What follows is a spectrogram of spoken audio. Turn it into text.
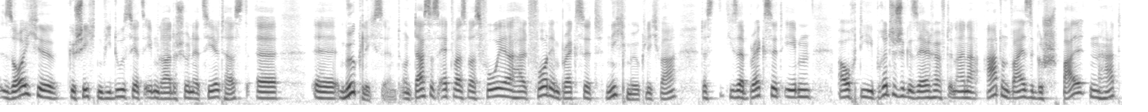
solche Geschichten, wie du es jetzt eben gerade schön erzählt hast, äh, möglich sind. Und das ist etwas, was vorher halt vor dem Brexit nicht möglich war, dass dieser Brexit eben auch die britische Gesellschaft in einer Art und Weise gespalten hat,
